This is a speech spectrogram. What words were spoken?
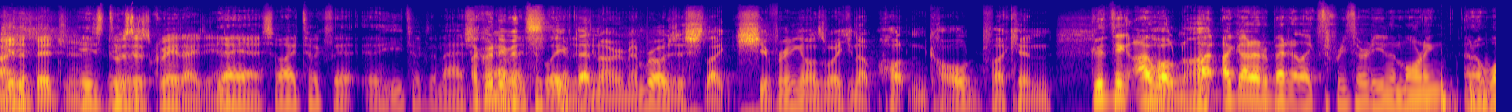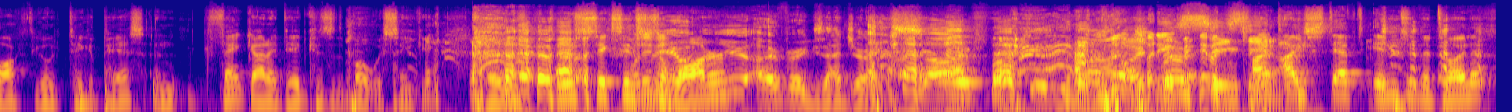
didn't get a bedroom. His It was his great idea. Yeah, yeah. So I took the uh, he took the master. I couldn't even took sleep that two. night. Remember, I was just like shivering. I was waking up hot and cold. Fucking Good thing I, the whole wo- night. I I got out of bed at like three thirty in the morning and I walked to go take a piss and thank God I did because the boat was sinking. there, was, there was six inches of you, water. You over exaggerate so fucking much. But it was was- it was- sinking. I, I stepped into the toilet.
